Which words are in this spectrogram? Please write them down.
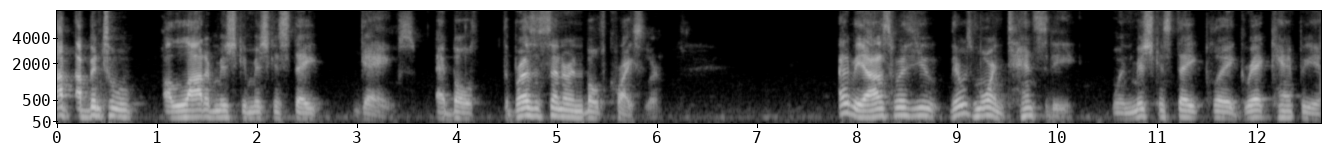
I've, I've been to a lot of Michigan, Michigan State games at both the Breslin Center and both Crisler. I gotta be honest with you, there was more intensity when Michigan State played Greg Kampe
